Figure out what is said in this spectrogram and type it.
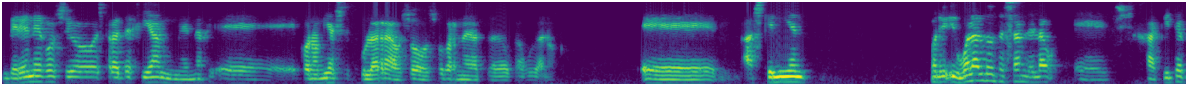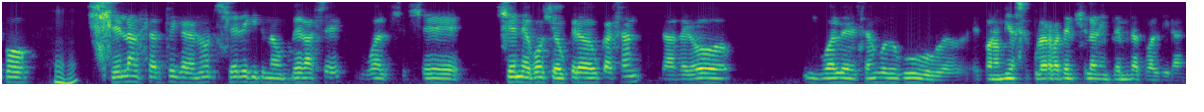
bere negozio estrategian eh, ekonomia zirkularra oso oso barneratu daukagu danok. Eh, azkenien Bueno, igual aldot esan dela, eh, jakiteko Mhm. zelan zartzen gara nor, zer egiten daun Begazek, igual, ze, ze, negozio aukera daukasan, da gero igual esango dugu eh, ekonomia zirkular baten zelan implementatu aldiran.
